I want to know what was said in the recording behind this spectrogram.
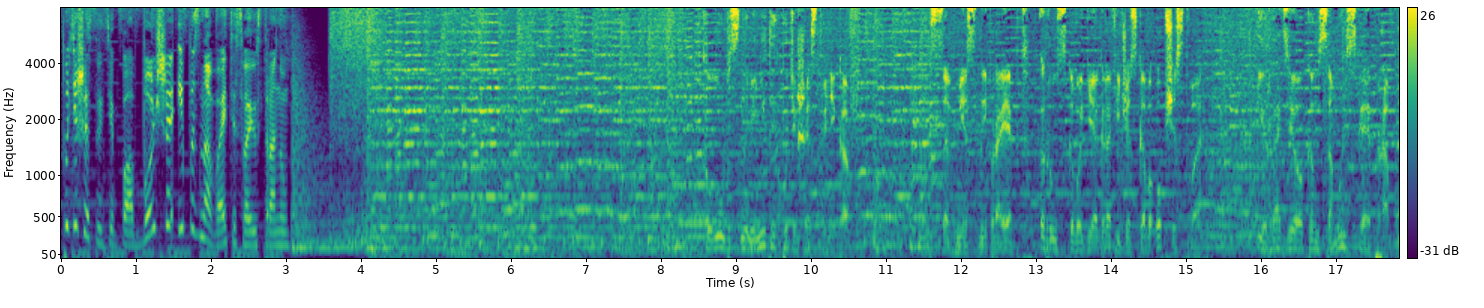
Путешествуйте побольше и познавайте свою страну. Клуб знаменитых путешественников. Совместный проект Русского географического общества и радио «Комсомольская правда».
